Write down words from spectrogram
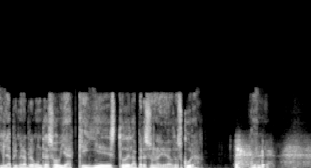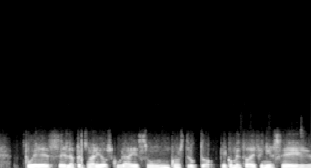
Y la primera pregunta es obvia, ¿qué es esto de la personalidad oscura? Pues eh, la personalidad oscura es un constructo que comenzó a definirse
